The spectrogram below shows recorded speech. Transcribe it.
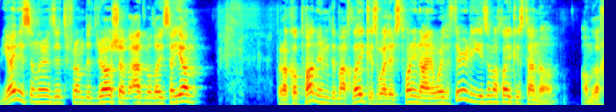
Yoinison learns it from the drosh of Ad Melois Hayam. But Akoponim, the machlekes, whether it's 29 or whether 30, is a Tanah. Amlach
